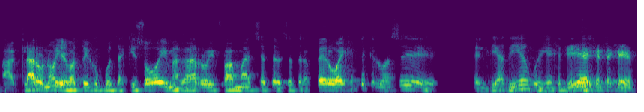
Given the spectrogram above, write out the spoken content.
Ah, claro, ¿no? Y el vato dijo, pues de aquí soy, me agarro y fama, etcétera, etcétera. Pero hay gente que lo hace el día a día, güey. Hay gente Sí, que... hay gente que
